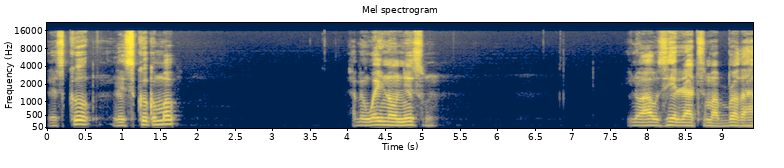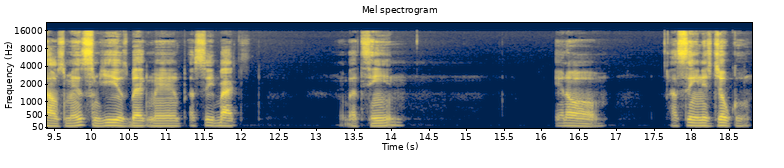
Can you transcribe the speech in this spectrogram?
Let's cook. Let's cook them up. I've been waiting on this one. You know, I was headed out to my brother house, man. It's some years back, man. I say about about ten. And uh I seen this Joker.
